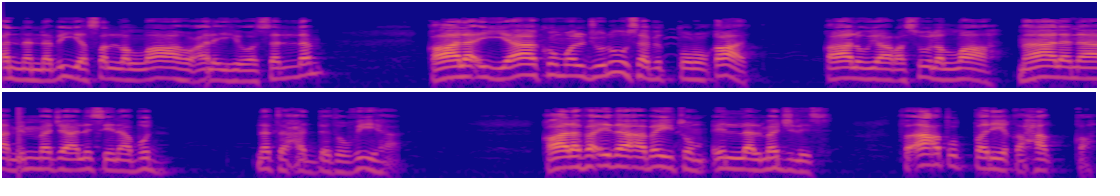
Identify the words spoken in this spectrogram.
أن النبي صلى الله عليه وسلم قال إياكم والجلوس بالطرقات قالوا يا رسول الله ما لنا من مجالسنا بد نتحدث فيها قال فإذا أبيتم إلا المجلس فأعطوا الطريق حقه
